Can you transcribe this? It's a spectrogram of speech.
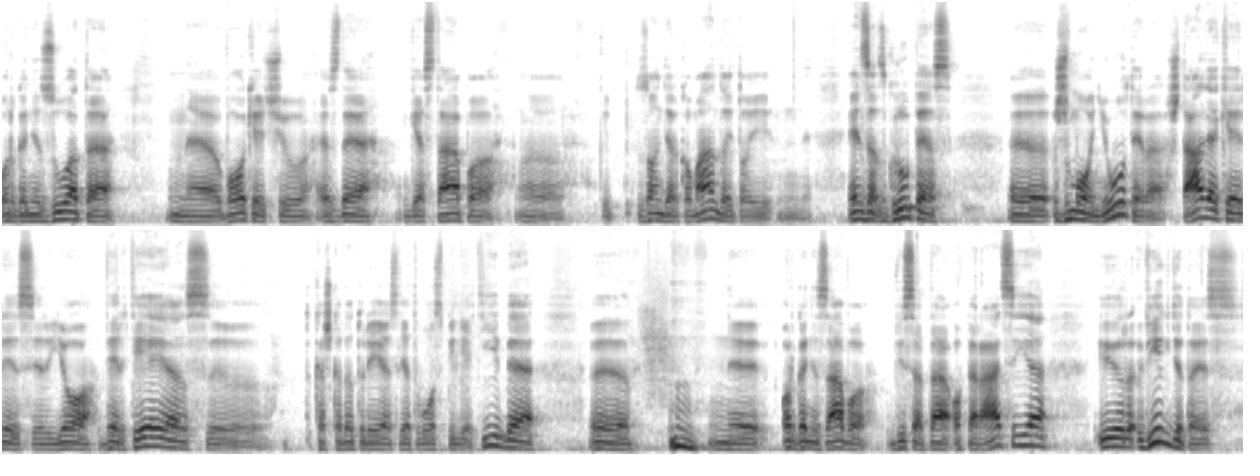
organizuota m, vokiečių SD gestapo e, kaip Zonder komandoje, toj Enzas grupės e, žmonių, tai yra Štalekeris ir jo vertėjas, e, kažkada turėjęs Lietuvos pilietybę, organizavo visą tą operaciją ir vykdytojas,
